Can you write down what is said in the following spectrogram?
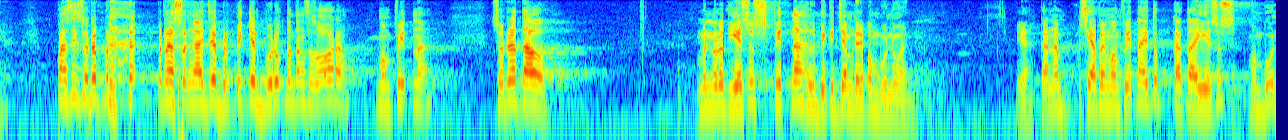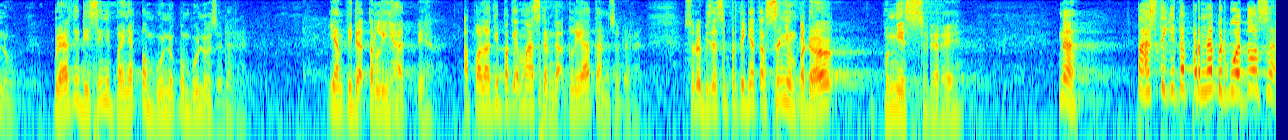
Ya. Pasti saudara pernah, pernah sengaja berpikir buruk tentang seseorang, memfitnah. Saudara tahu, menurut Yesus fitnah lebih kejam dari pembunuhan. Ya, karena siapa yang memfitnah itu kata Yesus membunuh. Berarti di sini banyak pembunuh-pembunuh, saudara, yang tidak terlihat. Ya, apalagi pakai masker nggak kelihatan, saudara. Saudara bisa sepertinya tersenyum padahal bengis, saudara. Ya. Nah, pasti kita pernah berbuat dosa,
